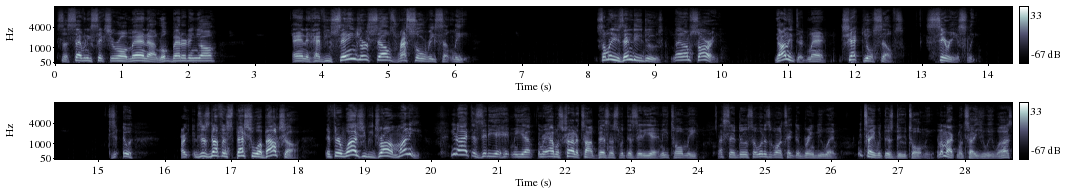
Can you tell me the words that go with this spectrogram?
it's a 76 year old man that look better than y'all. And have you seen yourselves wrestle recently? Some of these indie dudes, man, I'm sorry. Y'all need to, man, check yourselves seriously. Uh, there's nothing special about y'all. If there was, you'd be drawing money. You know, I had this idiot hit me up. I mean, I was trying to talk business with this idiot, and he told me, I said, dude, so what is it going to take to bring you in? Let me tell you what this dude told me. And I'm not going to tell you who he was.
